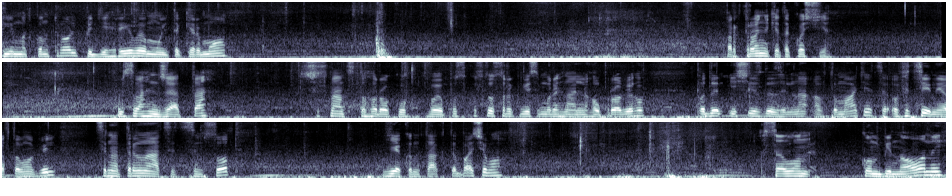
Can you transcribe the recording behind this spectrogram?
Клімат-контроль, підігріви, мультикермо. Парктроніки також є. Volkswagen Jetta 16-го року випуску, 148 оригінального пробігу, 1,6 дизель на автоматі. Це офіційний автомобіль. Ціна 13 700. Є контакти, бачимо. Салон комбінований.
